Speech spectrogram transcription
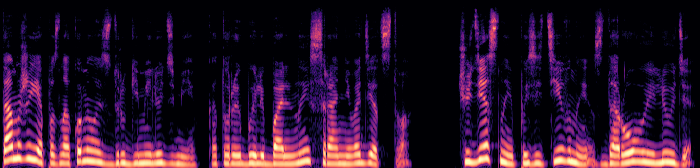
Там же я познакомилась с другими людьми, которые были больны с раннего детства. Чудесные, позитивные, здоровые люди.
